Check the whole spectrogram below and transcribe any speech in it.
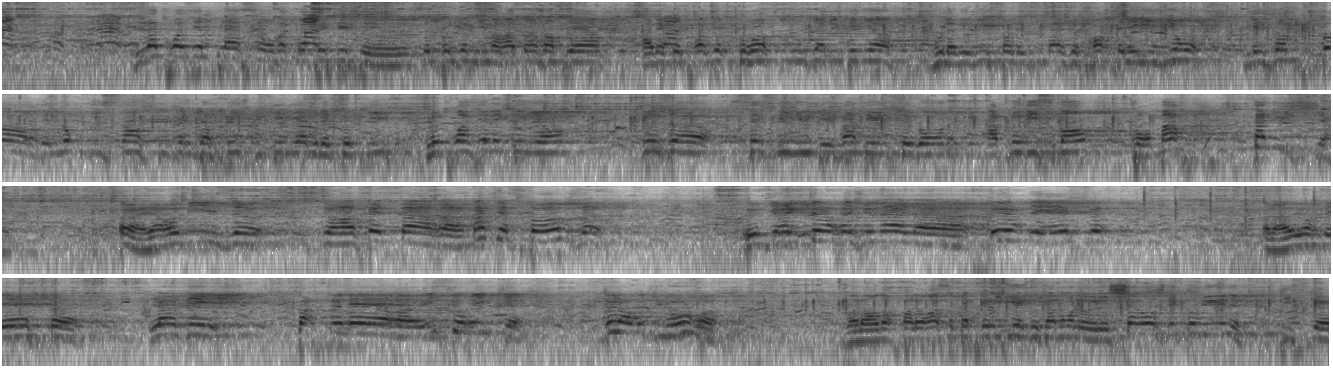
La troisième place, on va compléter ce, podium du marathon Jean-Pierre avec le troisième coureur qui nous vient du Kenya. Vous l'avez vu sur les images de France Télévisions, les hommes forts des longues distances qui viennent d'Afrique, du Kenya, de l'Éthiopie. Le troisième est Kenyan, 2 heures, 16 minutes et 21 secondes. Applaudissements pour Marc Tanus. Voilà, la remise sera faite par euh, Mathias Forbes, le directeur régional euh, ERDF. Voilà, ERDF, euh, l'un des partenaires historiques de la route du Louvre. Voilà, on en reparlera cet après-midi avec notamment le, le challenge des communes, puisque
